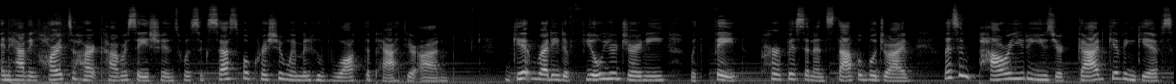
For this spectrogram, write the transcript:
and having heart to heart conversations with successful Christian women who've walked the path you're on. Get ready to fuel your journey with faith, purpose, and unstoppable drive. Let's empower you to use your God given gifts,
